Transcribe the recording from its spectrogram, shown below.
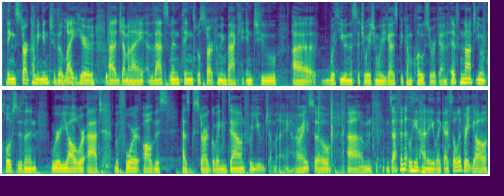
things start coming into the light here uh, gemini that's when things will start coming back into uh, with you in the situation where you guys become closer again if not even closer than where y'all were at before all this has started going down for you, Gemini. All right. So um, definitely, honey, like I celebrate y'all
